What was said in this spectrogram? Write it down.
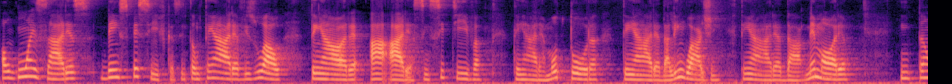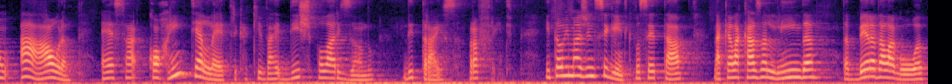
algumas áreas bem específicas. Então, tem a área visual, tem a área, a área sensitiva, tem a área motora, tem a área da linguagem, tem a área da memória. Então, a aura essa corrente elétrica que vai despolarizando de trás para frente. Então, imagine o seguinte, que você está naquela casa linda da beira da lagoa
